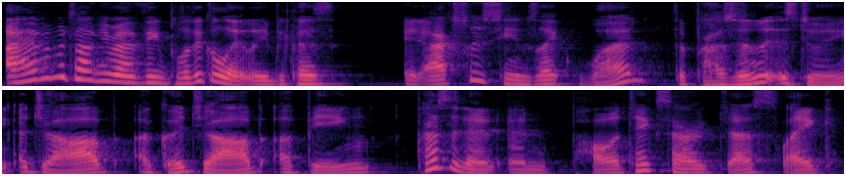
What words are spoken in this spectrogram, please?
I haven't been talking about anything political lately because it actually seems like what the president is doing a job, a good job of being president, and politics are just like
